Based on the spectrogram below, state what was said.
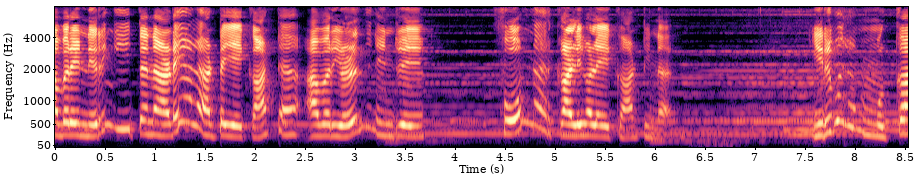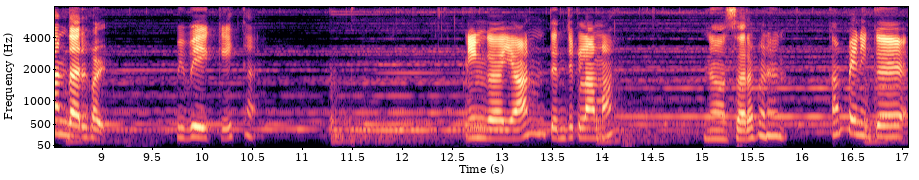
அவரை நெருங்கி தன் அடையாள அட்டையை காட்ட அவர் எழுந்து நின்று ஃபோம் நாற்காலிகளை காட்டினார். இருவரும் உட்கார்ந்தார்கள். விவேக் கேட்டார் நீங்கள் யாருன்னு தெரிஞ்சுக்கலாமா? நான் சரவணன் கம்பெனிக்கு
